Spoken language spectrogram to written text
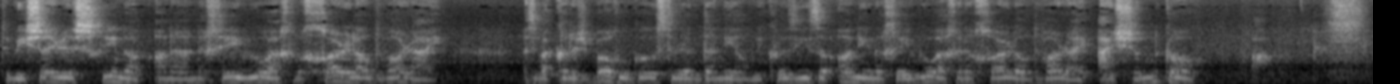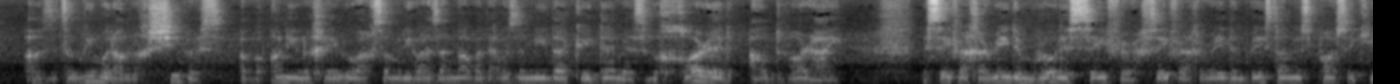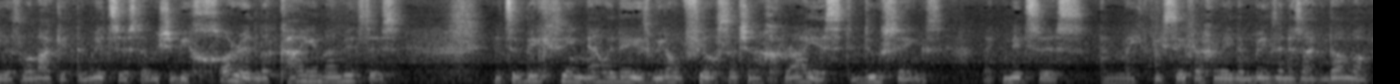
to be Shayra Shechina on a Nechei Ruach V'chorid Al Dvarai. As if HaKadosh Baruch Hu goes to Reb Daniel because he's a Anu Nechei Ruach and a Chorid Al Dvarai. I shouldn't go. as it's a limud on the chshivas of a ani nechei ruach, somebody who has a nova, that was the midah kedemes, v'chored al dvarai. The Sefer Haredim wrote his Sefer, Sefer Haredim, based on this pasuk, he was malakit, the mitzvahs, that we should be chored l'kayim ha-mitzvahs. It's a big thing nowadays, we don't feel such an achrayas to do things like mitzvahs, and like the Sefer Haredim brings in his Akdamah,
